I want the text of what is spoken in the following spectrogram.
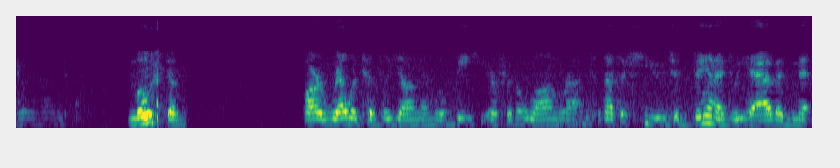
and most of them are relatively young and will be here for the long run. So that's a huge advantage we have admit,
